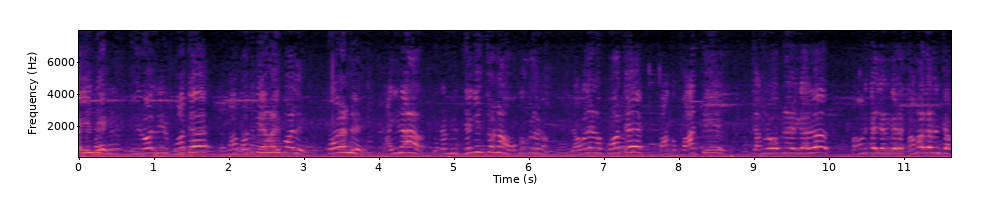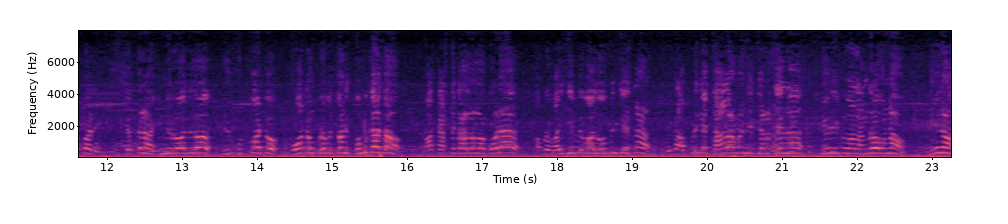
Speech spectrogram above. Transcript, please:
అయింది ఈ రోజు నేను పోతే నా బతుకు ఏమైపోవాలి? చూడండి. అయినా ఇక్కడ మేము తెగించున్నాం ఒక్కొక్కరు ఎవరైనా పోతే మాకు పార్టీ చంద్రబాబు నాయుడు గారు పవన్ కళ్యాణ్ గారు సమాధానం చెప్పాలి. చెప్తున్నా ఇన్ని రోజులు ఈ ఫుడ్ కోర్ట్ కూటమి ప్రభుత్వానికి కొమ్ము కాసాం. మా కష్టకాలంలో కూడా అప్పుడు వైసీపీ వాళ్ళు ఓపెన్ చేసిన ఇక అప్పటికే చాలా మంది జనసేన టీడీపీ వాళ్ళందరూ ఉన్నాం. నేను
